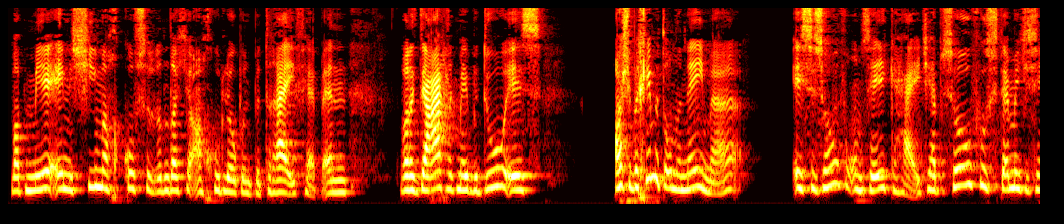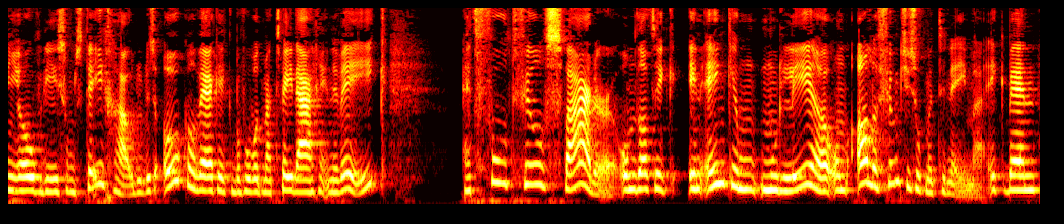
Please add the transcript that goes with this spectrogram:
wat meer energie mag kosten dan dat je een goed lopend bedrijf hebt. En wat ik daar eigenlijk mee bedoel is als je begint met ondernemen, is er zoveel onzekerheid. Je hebt zoveel stemmetjes in je hoofd die je soms tegenhouden. Dus ook al werk ik bijvoorbeeld maar twee dagen in de week, het voelt veel zwaarder. Omdat ik in één keer moet leren om alle functies op me te nemen. Ik ben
